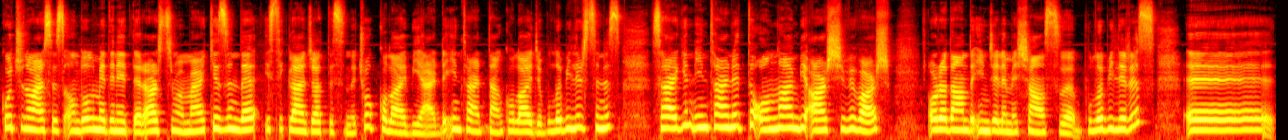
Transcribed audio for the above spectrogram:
Koç Üniversitesi Anadolu Medeniyetleri Araştırma Merkezi'nde İstiklal Caddesi'nde çok kolay bir yerde internetten kolayca bulabilirsiniz. Serginin internette online bir arşivi var. Oradan da inceleme şansı bulabiliriz. Ee,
